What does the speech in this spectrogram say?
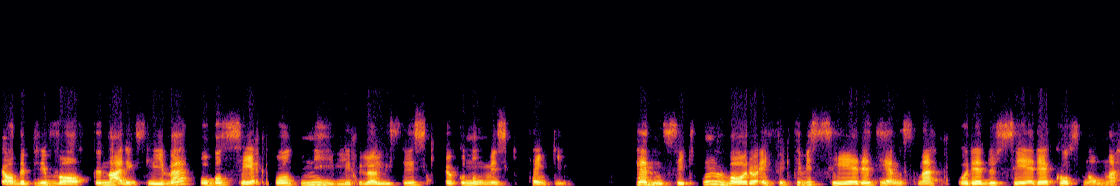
fra det private næringslivet og basert på nyliberalistisk økonomisk tenking. Hensikten var å effektivisere tjenestene og redusere kostnadene.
